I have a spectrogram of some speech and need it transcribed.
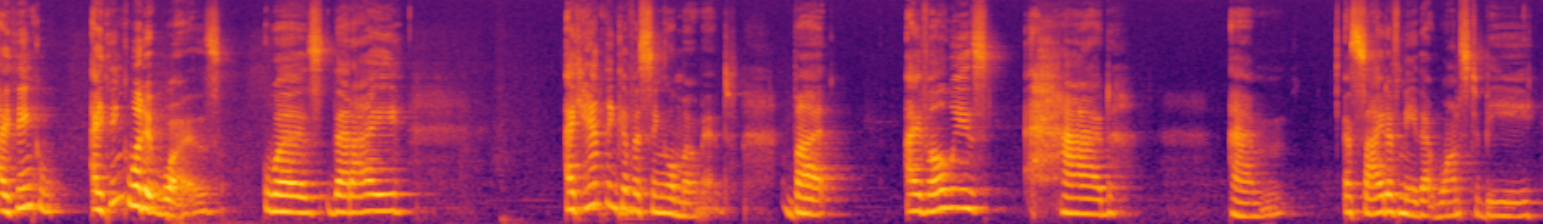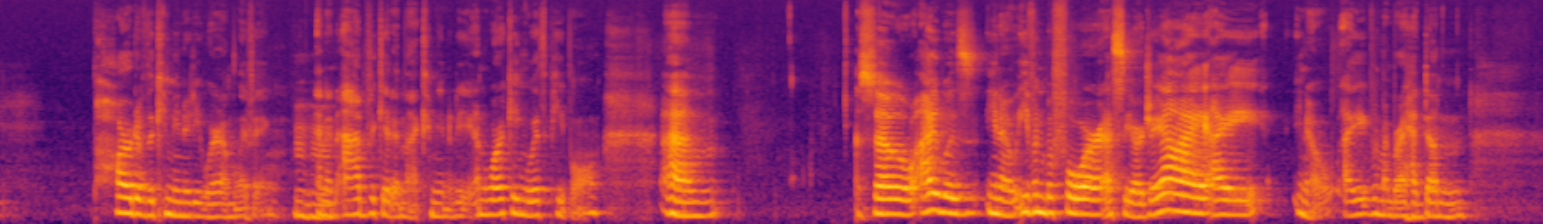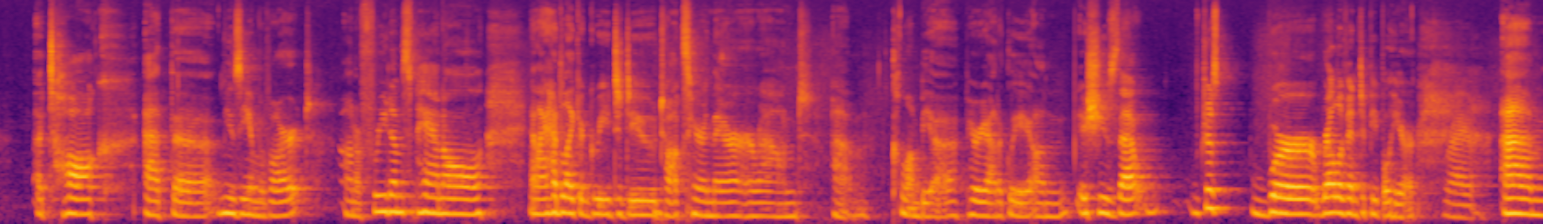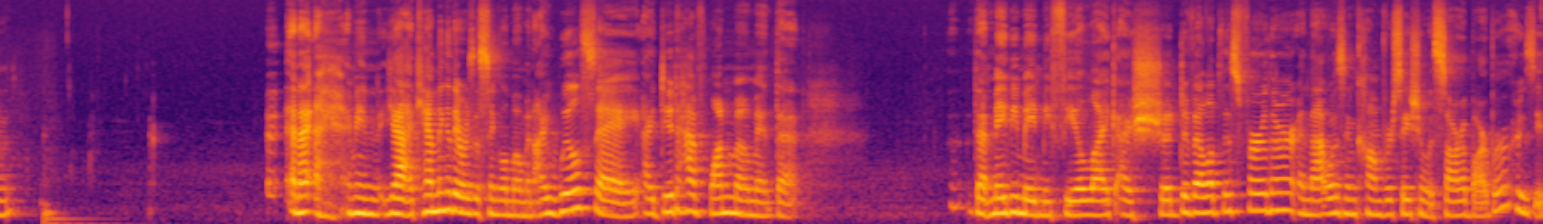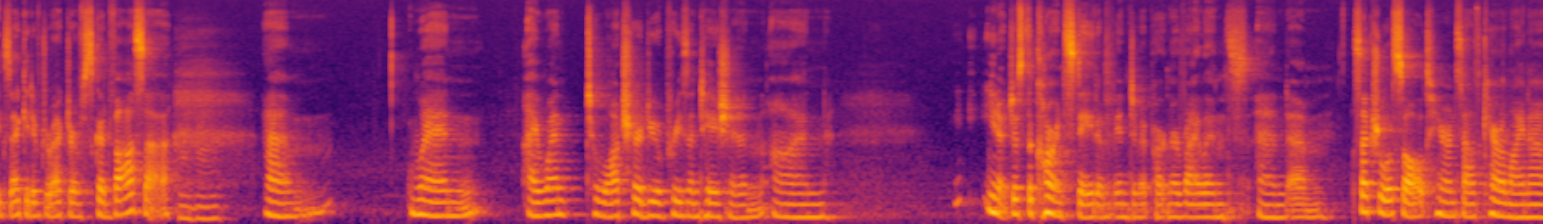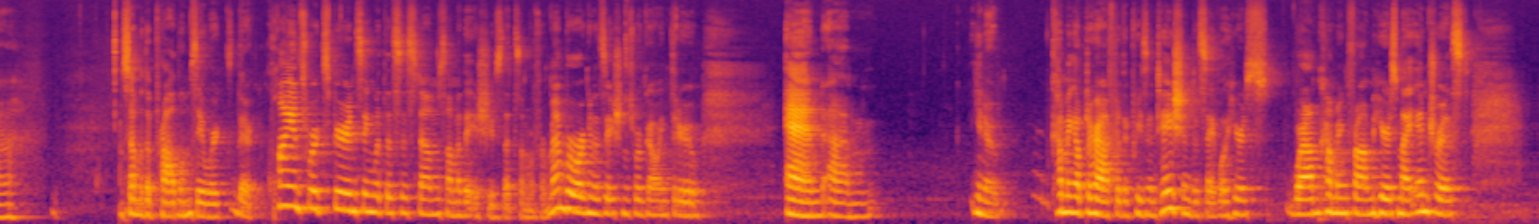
i think i think what it was was that i i can't think of a single moment but i've always had um, a side of me that wants to be part of the community where I'm living mm-hmm. and an advocate in that community and working with people. Um, so I was, you know, even before SCRJI, I, you know, I remember I had done a talk at the Museum of Art on a freedoms panel, and I had like agreed to do talks here and there around um, Columbia periodically on issues that just were relevant to people here. Right. Um, and I, I mean, yeah, I can't think of there was a single moment. I will say I did have one moment that that maybe made me feel like I should develop this further, and that was in conversation with Sarah Barber, who's the executive director of SCCADVASA. Mm-hmm. Um, when I went to watch her do a presentation on you know, just the current state of intimate partner violence and um, sexual assault here in South Carolina, some of the problems they were their clients were experiencing with the system, some of the issues that some of her member organizations were going through, and um, you know, coming up to her after the presentation to say, well, here's where I'm coming from, here's my interest.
